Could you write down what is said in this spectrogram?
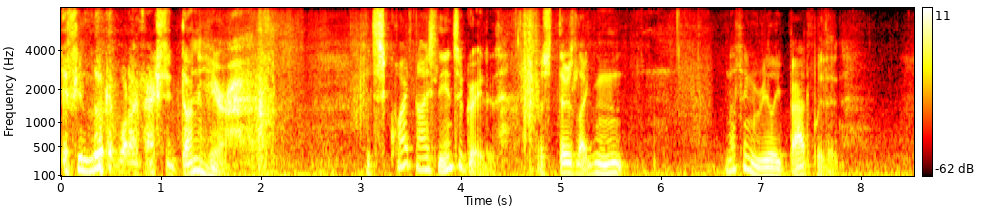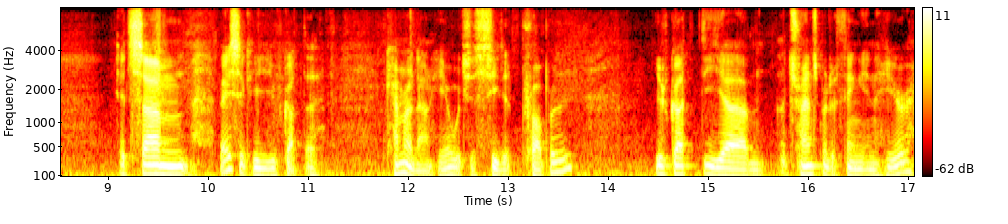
If you look at what I've actually done here it's quite nicely integrated. There's, there's like nothing really bad with it. It's um basically you've got the camera down here which is seated properly You've got the um, transmitter thing in here,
